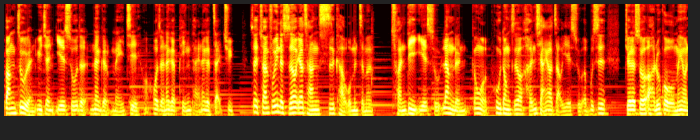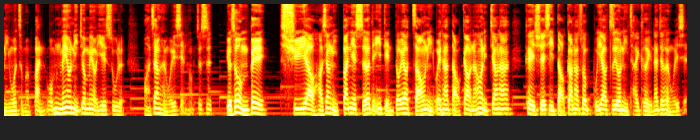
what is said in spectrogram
帮助人遇见耶稣的那个媒介，或者那个平台、那个载具。所以，传福音的时候要常思考，我们怎么。传递耶稣，让人跟我互动之后很想要找耶稣，而不是觉得说啊，如果我没有你，我怎么办？我们没有你就没有耶稣了，哇，这样很危险哦。就是有时候我们被需要，好像你半夜十二点一点都要找你为他祷告，然后你叫他可以学习祷告，他说不要，只有你才可以，那就很危险。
